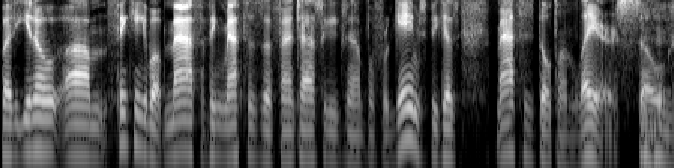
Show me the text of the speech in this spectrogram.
But you know, um, thinking about math, I think math is a fantastic example for games because math is built on layers. So Mhm.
